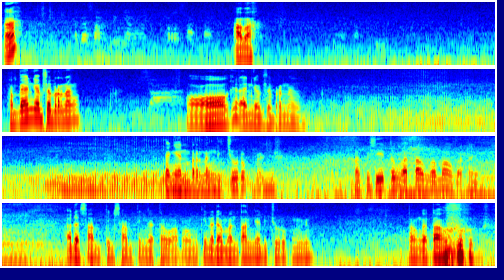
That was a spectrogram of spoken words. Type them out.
Hah? ada something yang meresahkan. Apa sampean nggak bisa berenang? Bisa oh kirain nggak bisa berenang. Pengen berenang di curug anjir. Tapi sih itu nggak tahu nggak mau katanya. Ada something something nggak tahu apa. Mungkin ada mantannya di curug mungkin. Atau nggak tahu.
